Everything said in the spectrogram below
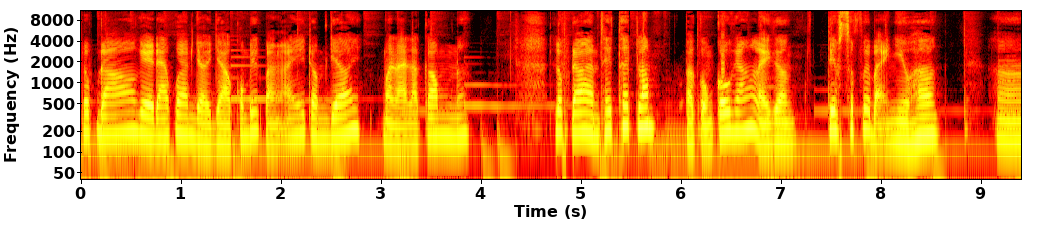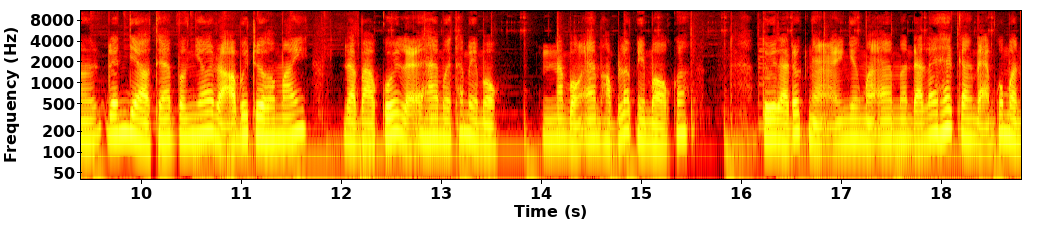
Lúc đó gây đau của em dò dò không biết bạn ấy trong giới mà lại là công nữa. Lúc đó em thấy thích lắm và cũng cố gắng lại gần, tiếp xúc với bạn nhiều hơn. À, đến giờ thì em vẫn nhớ rõ buổi trưa hôm ấy là vào cuối lễ 20 tháng 11 năm bọn em học lớp 11 á. Tuy là rất ngại nhưng mà em đã lấy hết can đảm của mình,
